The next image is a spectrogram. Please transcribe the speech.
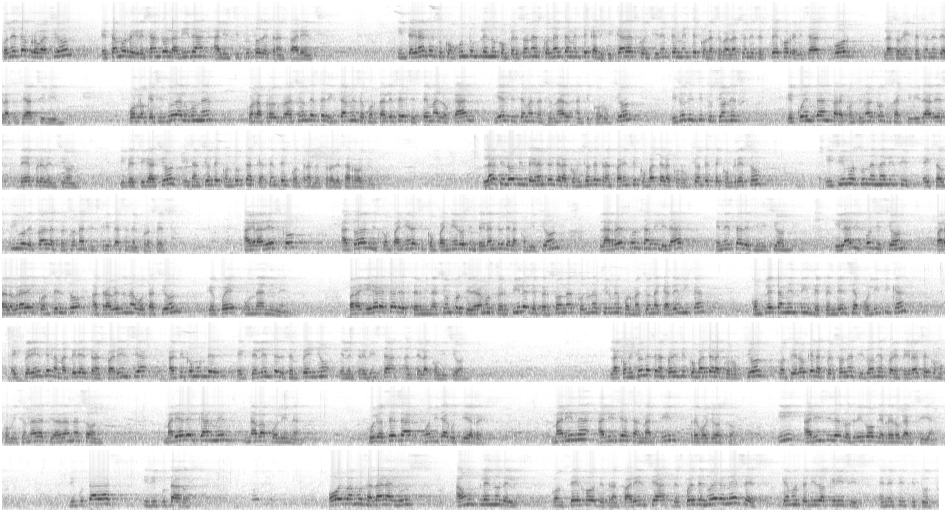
Con esta aprobación, estamos regresando la vida al Instituto de Transparencia, integrando en su conjunto un pleno con personas con altamente calificadas coincidentemente con las evaluaciones espejo realizadas por las organizaciones de la sociedad civil. Por lo que sin duda alguna, con la aprobación de este dictamen se fortalece el sistema local y el sistema nacional anticorrupción y sus instituciones que cuentan para continuar con sus actividades de prevención investigación y sanción de conductas que atenten contra nuestro desarrollo. Las y los integrantes de la Comisión de Transparencia y Combate a la Corrupción de este Congreso hicimos un análisis exhaustivo de todas las personas inscritas en el proceso. Agradezco a todas mis compañeras y compañeros integrantes de la comisión la responsabilidad en esta definición y la disposición para lograr el consenso a través de una votación que fue unánime. Para llegar a esta determinación consideramos perfiles de personas con una firme formación académica, completamente independencia política, experiencia en la materia de transparencia, así como un excelente desempeño en la entrevista ante la comisión. La Comisión de Transparencia y Combate a la Corrupción consideró que las personas idóneas para integrarse como comisionada ciudadana son María del Carmen Nava Polina, Julio César Bonilla Gutiérrez, Marina Alicia San Martín Rebolloso y Aristides Rodrigo Guerrero García. Diputadas y diputados, hoy vamos a dar a luz a un pleno del Consejo de Transparencia después de nueve meses que hemos tenido crisis en este instituto.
